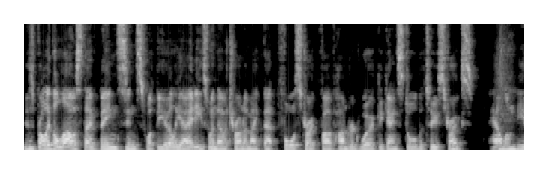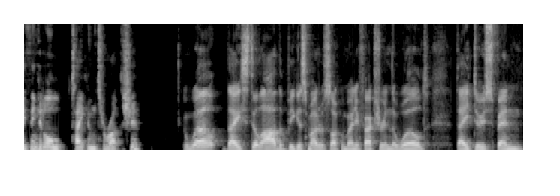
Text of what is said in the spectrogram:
this is probably the lowest they've been since what the early '80s when they were trying to make that four-stroke 500 work against all the two-strokes. How long do you think it'll take them to right the ship? Well, they still are the biggest motorcycle manufacturer in the world. They do spend,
